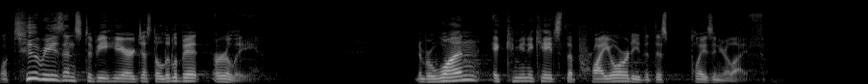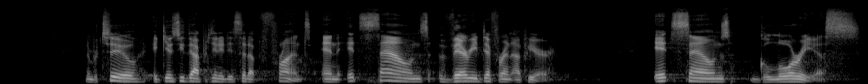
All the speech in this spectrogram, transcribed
well, two reasons to be here just a little bit early. Number one, it communicates the priority that this plays in your life. Number two, it gives you the opportunity to sit up front, and it sounds very different up here. It sounds glorious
